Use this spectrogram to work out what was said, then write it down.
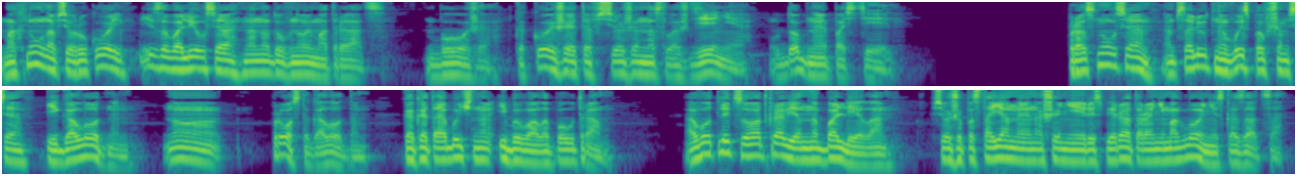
Махнул на все рукой и завалился на надувной матрац. Боже, какое же это все же наслаждение, удобная постель. Проснулся абсолютно выспавшимся и голодным, но просто голодным, как это обычно и бывало по утрам. А вот лицо откровенно болело. Все же постоянное ношение респиратора не могло не сказаться –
